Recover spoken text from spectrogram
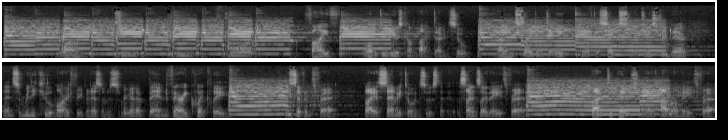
one, two, three, four, five. What we do here is come back down. So nine, slide down to eight, go off to six on the G string there. Then some really cool Marty Friedmanisms. We're going to bend very quickly the 7th fret by a semitone, so it sounds like the 8th fret. Back to pitch and then hammer on the 8th fret.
